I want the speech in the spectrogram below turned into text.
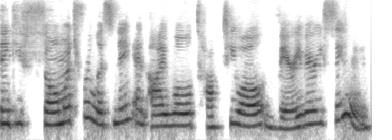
Thank you so much for listening, and I will talk to you all very, very soon.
